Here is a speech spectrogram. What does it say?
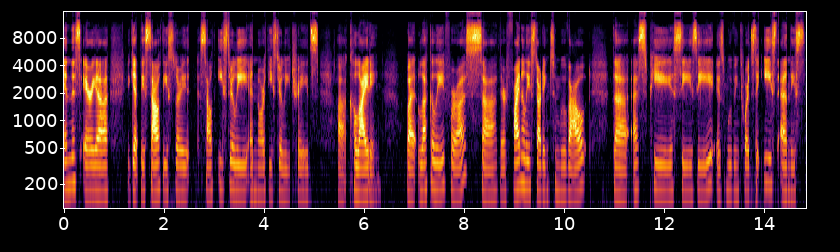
in this area, you get these southeasterly, southeasterly and northeasterly trades uh, colliding. But luckily for us, uh, they're finally starting to move out. The SPCZ is moving towards the east, and these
